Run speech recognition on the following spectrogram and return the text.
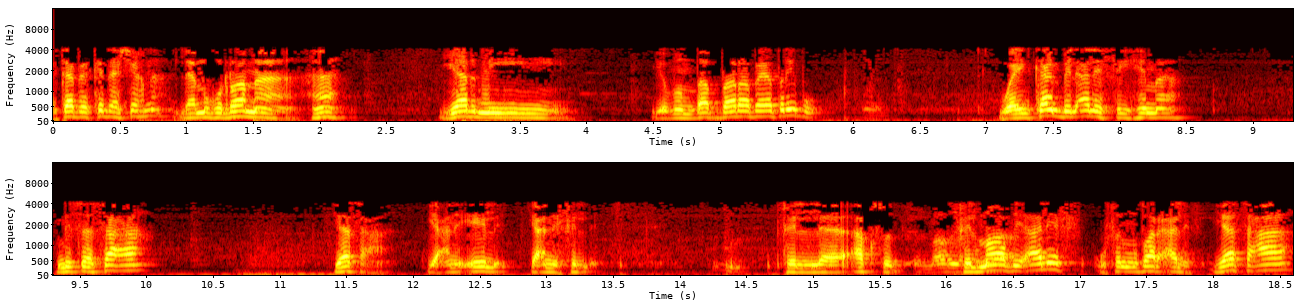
انتبه كده يا شيخنا. يقول رمى ها؟ يرمي. من باب ضرب يضربه. وإن كان بالألف فيهما مثل سعى يسعى. يعني إيه يعني في ال في ال أقصد في الماضي ألف وفي المضارع ألف. يسعى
